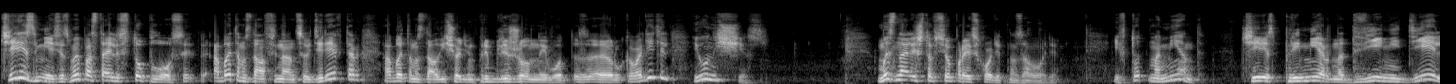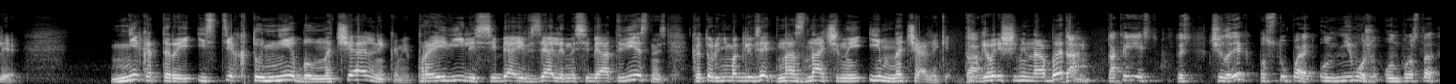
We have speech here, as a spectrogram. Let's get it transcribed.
Через месяц мы поставили стоп-лоссы. Об этом знал финансовый директор, об этом знал еще один приближенный вот э, руководитель, и он исчез. Мы знали, что все происходит на заводе. И в тот момент, через примерно две недели, некоторые из тех, кто не был начальниками, проявили себя и взяли на себя ответственность, которую не могли взять назначенные им начальники. Да. Ты говоришь именно об этом? Да, так и есть. То есть человек поступает, он не может, он просто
